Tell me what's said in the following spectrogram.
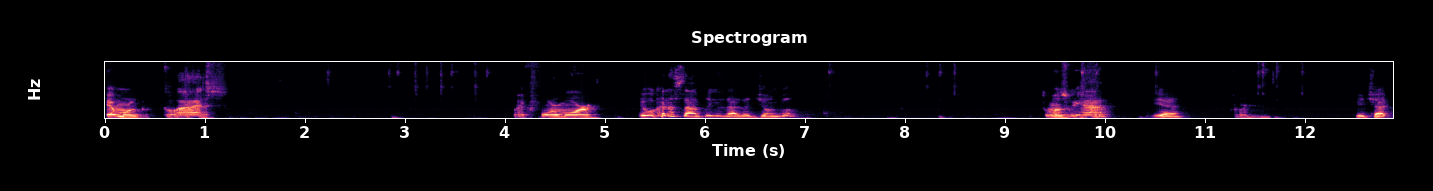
Get more glass. Like four more. Hey, what kind of sapling is that? The jungle? The ones we have. Yeah. Don't. Can you check?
